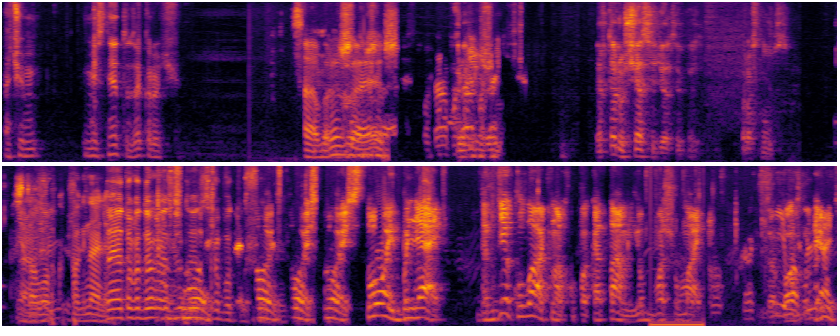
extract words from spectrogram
А что, мест нету, да, короче? Соображаешь. Пока, пока, второй сейчас идет, и, проснулся. Столовка, Да погнали. я только до- Стой. Стой, стой, стой, стой, блядь! Да где кулак, нахуй, пока там, ёб вашу мать? Ну, Да красиво, баф, блядь.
